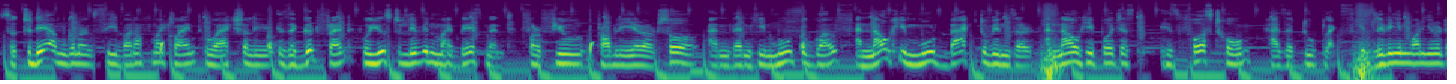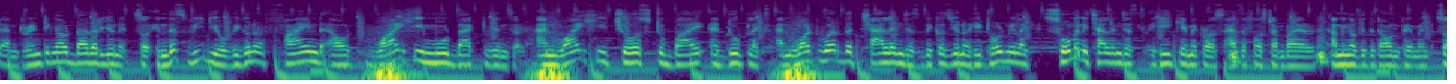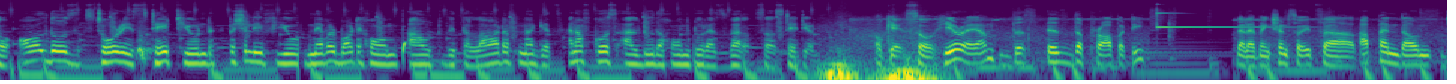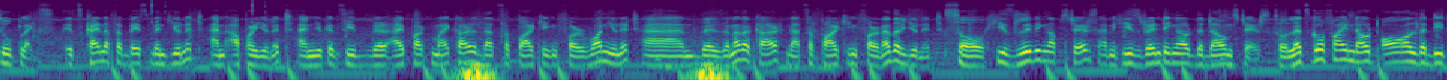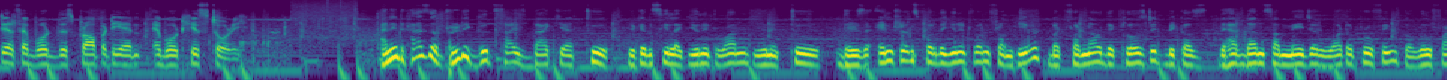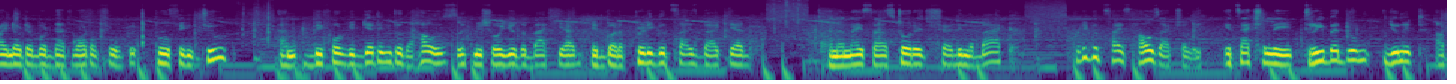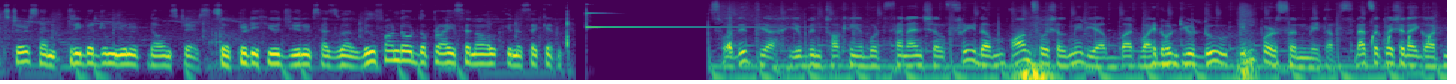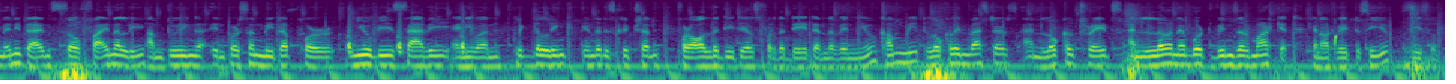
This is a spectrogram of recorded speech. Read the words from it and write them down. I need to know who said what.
Speaker 1: So today I'm gonna see one of my client who actually is a good friend who used to live in my basement for a few probably year or so and then he moved to Guelph and now he moved back to Windsor and now he purchased his first home has a duplex. He's living in one unit and renting out the other unit. So in this video we're gonna find out why he moved back to Windsor and why he chose to buy a duplex and what were the challenges because you know he told me like so many challenges he came across as a first time buyer coming up with the down payment. So all those stories stay tuned especially if you never bought a home out with a lot of nuggets. And of course i'll do the home tour as well. So stay tuned. Okay so here i am. This is the property that I mentioned. So it's a up and down duplex. It's kind of a basement unit and upper unit. And you can see where I parked my car, that's a parking for one unit. And there's another car, that's a parking for another unit. So he's living upstairs and he's renting out the downstairs. So let's go find out all the details about this property and about his story and it has a pretty good sized backyard too. You can see like unit 1 unit 2 there is an entrance for the unit 1 from here but for now they closed it because they have done some major waterproofing. So we'll find out about that waterproofing too. And before we get into the house let me show you the backyard. It got a pretty good sized backyard and a nice uh, storage shed in the back pretty good size house actually. It's actually three bedroom unit upstairs and three bedroom unit downstairs. So pretty huge units as well. We'll find out the price and all in a second so Aditya, you've been talking about financial freedom on social media, but why don't you do in-person meetups? That's a question I got many times. So finally, I'm doing an in-person meetup for newbies, savvy, anyone. Click the link in the description for all the details for the date and the venue. Come meet local investors and local trades and learn about Windsor market. Cannot wait to see you. See you soon.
